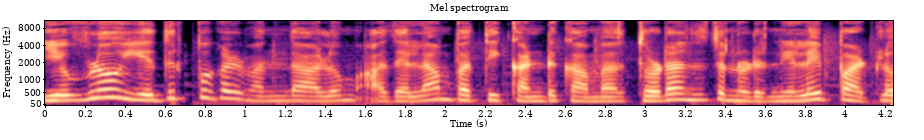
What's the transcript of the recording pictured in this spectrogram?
எவ்வளோ எதிர்ப்புகள் வந்தாலும் அதெல்லாம் பற்றி கண்டுக்காம தொடர்ந்து தன்னோட நிலைப்பாட்டில்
